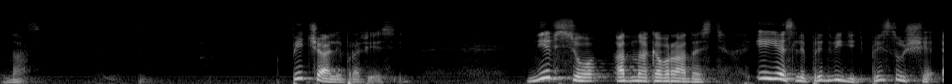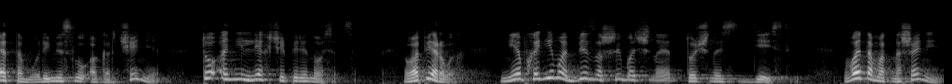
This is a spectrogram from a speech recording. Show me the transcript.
нас. Печали профессии. Не все, однако, в радость. И если предвидеть присущее этому ремеслу огорчение, то они легче переносятся. Во-первых, необходима безошибочная точность действий. В этом отношении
